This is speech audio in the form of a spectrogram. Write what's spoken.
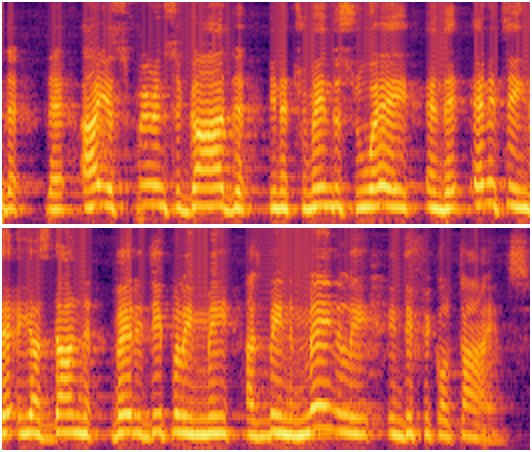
that, that I experience God in a tremendous way and that anything that He has done very deeply in me has been mainly in difficult times.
